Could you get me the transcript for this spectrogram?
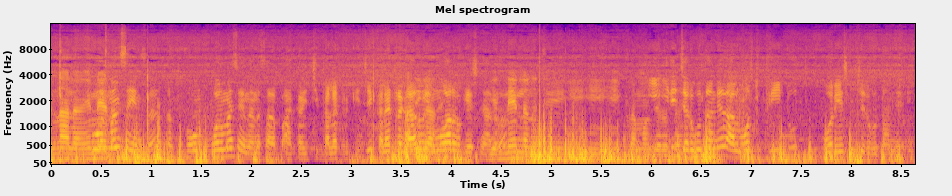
ఎన్నాళ్ళ ఎన్ని ఫోర్ మంత్స్ అయింది సార్. ఫోర్ ఫోర్ మంత్స్ అయిందన్న సార్. అక్కడ ఇచ్చి కలెక్టర్కి ఇచ్చి కలెక్టర్ గారు ఎన్నేళ్ళ నుంచి ఈ- ఇది జరుగుతుంది almost three to four years నుంచి జరుగుతుంది ఇది.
